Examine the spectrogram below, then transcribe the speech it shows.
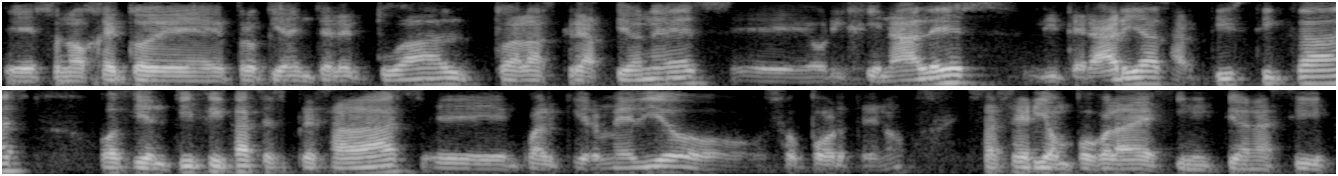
eh, son objeto de propiedad intelectual todas las creaciones eh, originales, literarias, artísticas o científicas expresadas en cualquier medio o soporte. ¿no? Esa sería un poco la definición así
